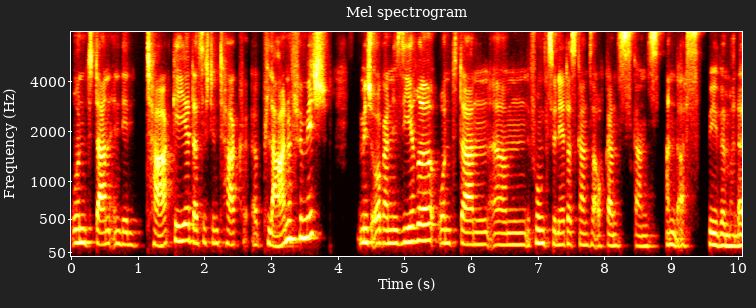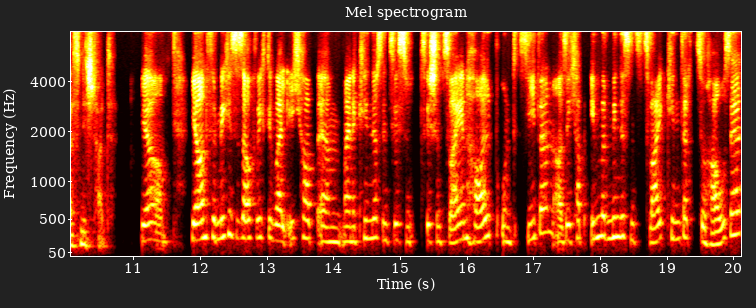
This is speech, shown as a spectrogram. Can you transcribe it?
und dann in den Tag gehe, dass ich den Tag äh, plane für mich mich organisiere und dann ähm, funktioniert das Ganze auch ganz, ganz anders, wie wenn man das nicht hat. Ja, ja, und für mich ist es auch wichtig, weil ich habe, ähm, meine Kinder sind zwischen, zwischen zweieinhalb und sieben. Also ich habe immer mindestens zwei Kinder zu Hause.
